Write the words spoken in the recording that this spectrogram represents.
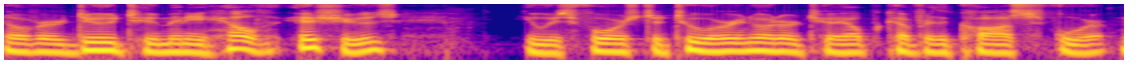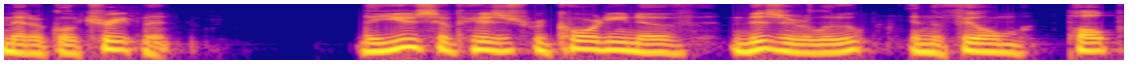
However, due to many health issues, he was forced to tour in order to help cover the costs for medical treatment. The use of his recording of Misirlou in the film Pulp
